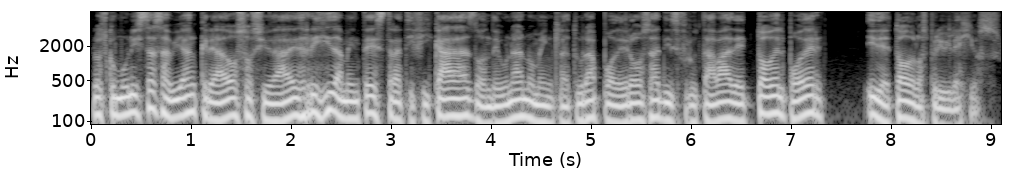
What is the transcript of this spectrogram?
los comunistas habían creado sociedades rígidamente estratificadas donde una nomenclatura poderosa disfrutaba de todo el poder y de todos los privilegios.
